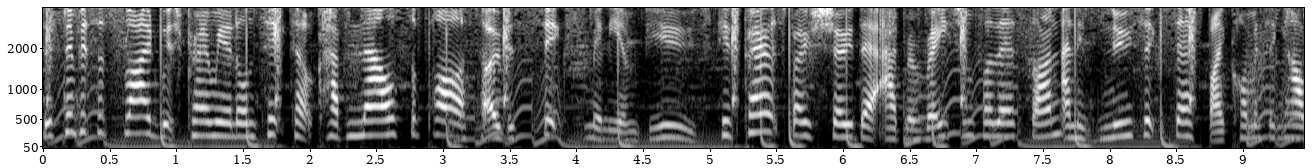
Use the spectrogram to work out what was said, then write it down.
The snippets of Slide, which premiered on TikTok, have now surpassed over 6 million views. His parents both showed their admiration for their son and his new success by commenting how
